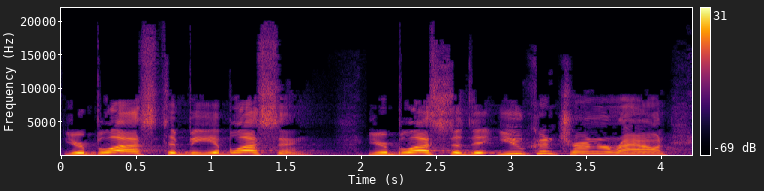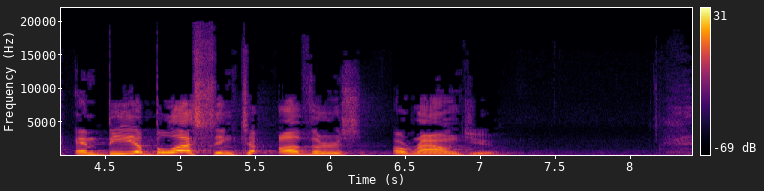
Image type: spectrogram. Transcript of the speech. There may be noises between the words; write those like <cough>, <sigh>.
You're blessed to be a blessing. You're blessed so that you can turn around and be a blessing to others around you.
